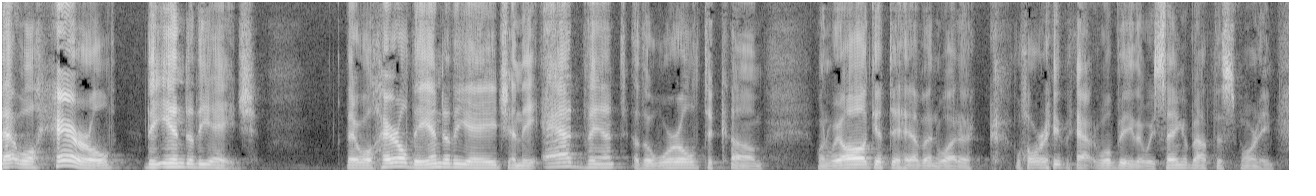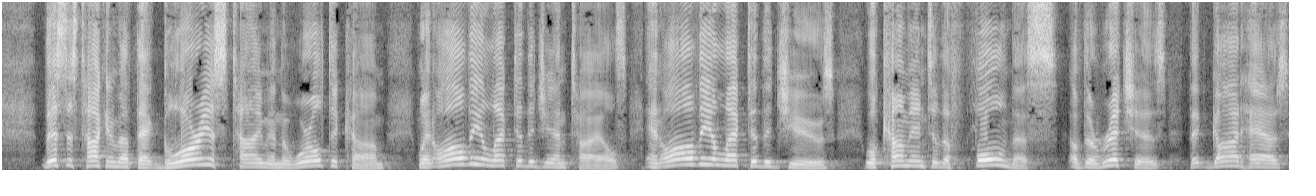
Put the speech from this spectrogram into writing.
that will herald the end of the age. That will herald the end of the age and the advent of the world to come when we all get to heaven. What a glory that will be that we sang about this morning. This is talking about that glorious time in the world to come when all the elect of the Gentiles and all the elect of the Jews will come into the fullness of the riches that God has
